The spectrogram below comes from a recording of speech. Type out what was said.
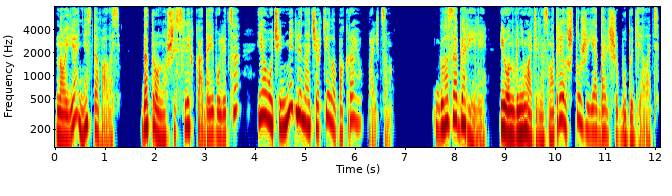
Но я не сдавалась. Дотронувшись слегка до его лица, я очень медленно очертила по краю пальцем. Глаза горели, и он внимательно смотрел, что же я дальше буду делать.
